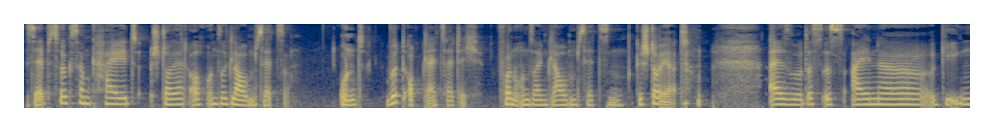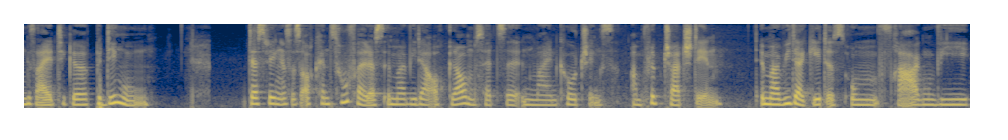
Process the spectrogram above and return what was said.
Selbstwirksamkeit steuert auch unsere Glaubenssätze und wird auch gleichzeitig von unseren Glaubenssätzen gesteuert. Also das ist eine gegenseitige Bedingung. Deswegen ist es auch kein Zufall, dass immer wieder auch Glaubenssätze in meinen Coachings am Flipchart stehen. Immer wieder geht es um Fragen wie,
